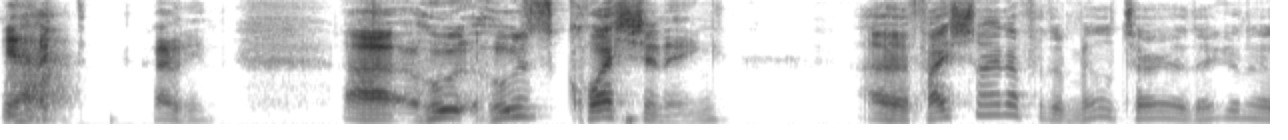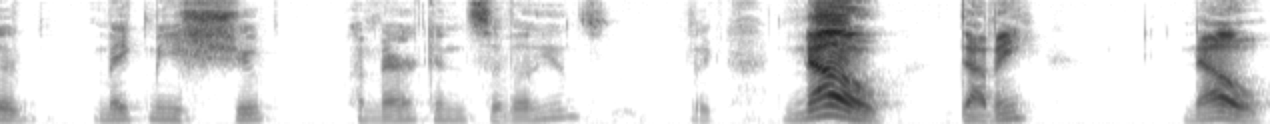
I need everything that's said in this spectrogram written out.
Yeah. Right? I mean, uh, who who's questioning? Uh, if I sign up for the military, are they gonna make me shoot American civilians? Like, no, dummy, no.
